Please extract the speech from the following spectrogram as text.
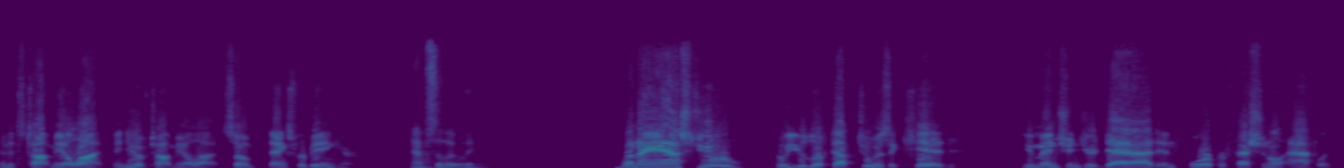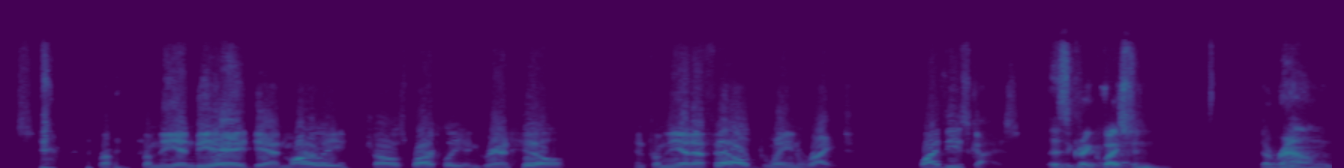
and it's taught me a lot. And you have taught me a lot. So thanks for being here. Absolutely. When I asked you who you looked up to as a kid, you mentioned your dad and four professional athletes from, from the NBA Dan Majerle, Charles Barkley, and Grant Hill, and from the NFL, Dwayne Wright. Why these guys? That's a great question. The round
